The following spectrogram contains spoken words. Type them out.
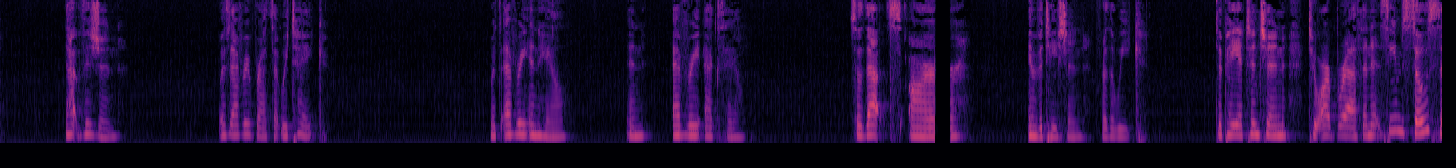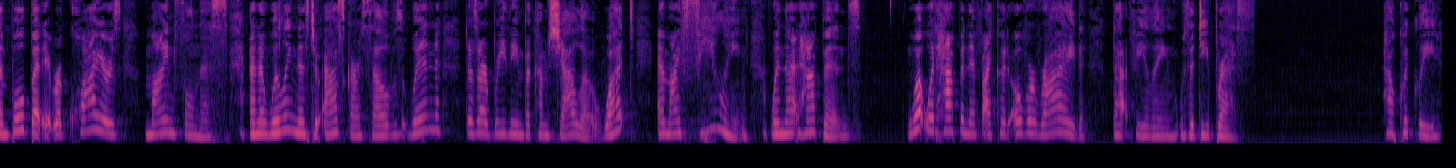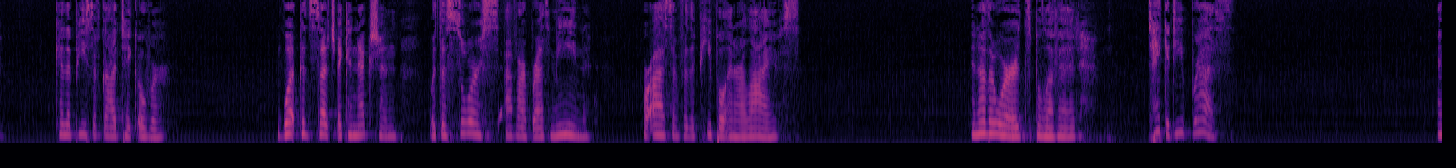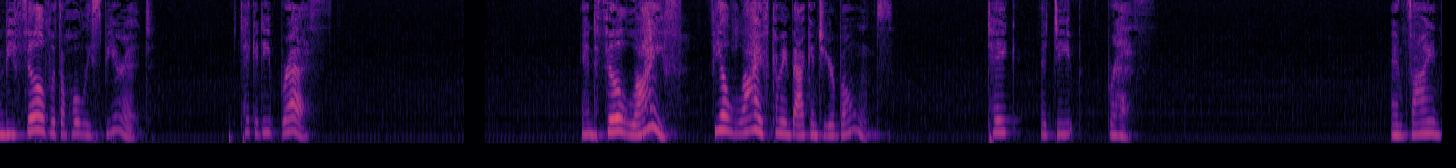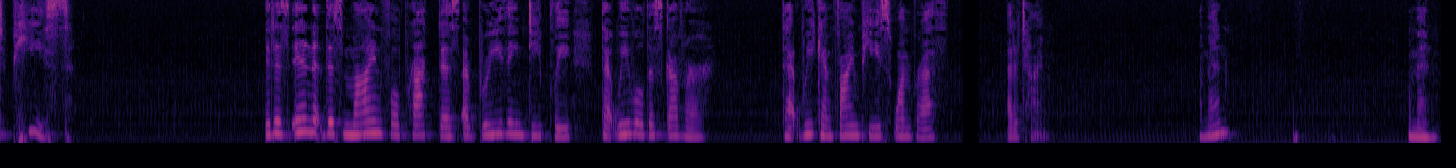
that vision with every breath that we take, with every inhale and every exhale. So that's our invitation for the week to pay attention to our breath. And it seems so simple, but it requires mindfulness and a willingness to ask ourselves when does our breathing become shallow? What am I feeling when that happens? What would happen if I could override that feeling with a deep breath? How quickly can the peace of God take over? What could such a connection with the source of our breath mean for us and for the people in our lives? In other words, beloved, take a deep breath and be filled with the Holy Spirit. Take a deep breath and feel life. Feel life coming back into your bones. Take a deep breath. and find peace. It is in this mindful practice of breathing deeply that we will discover that we can find peace one breath at a time. Amen. Amen.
